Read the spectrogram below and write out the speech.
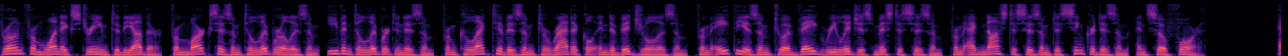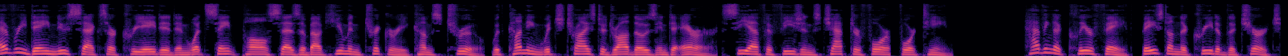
thrown from one extreme to the other, from Marxism to liberalism, even to libertinism, from collectivism to radical individualism, from atheism to a vague religious mysticism, from agnosticism to syncretism, and so forth. Every day new sects are created and what St. Paul says about human trickery comes true, with cunning which tries to draw those into error cf Ephesians 4, 14. Having a clear faith, based on the creed of the Church,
